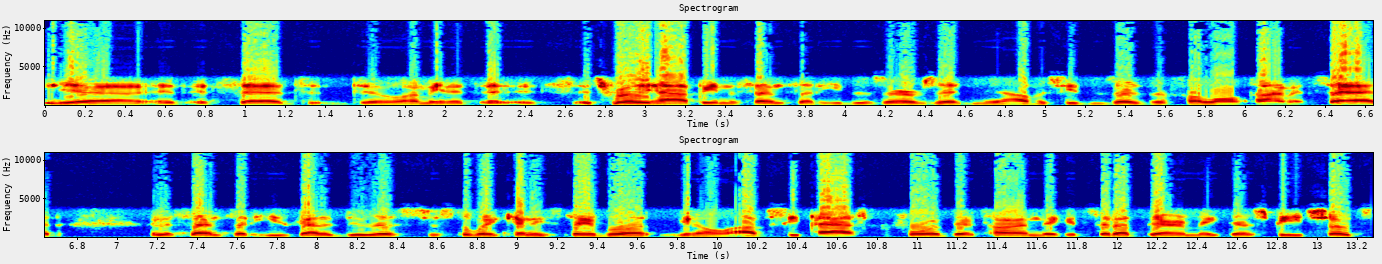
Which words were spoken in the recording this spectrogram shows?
Yeah, it, it's sad to do. I mean, it, it, it's it's really happy in the sense that he deserves it, and you know, obviously he deserves it for a long time. It's sad in the sense that he's got to do this just the way Kenny Stabler, you know, obviously passed before their time. They could sit up there and make their speech. So it's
